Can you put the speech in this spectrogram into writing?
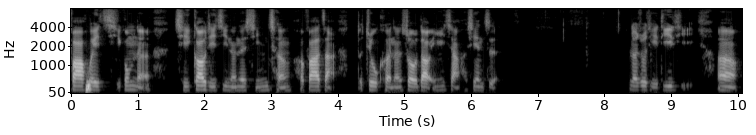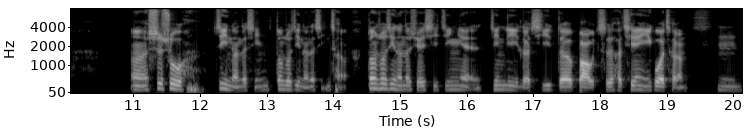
发挥其功能，其高级技能的形成和发展就可能受到影响和限制。论述题第一题，嗯嗯，叙述技能的形动作技能的形成，动作技能的学习经验经历了习得、保持和迁移过程。嗯，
